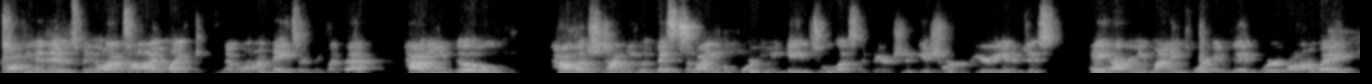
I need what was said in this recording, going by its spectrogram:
talking to them, spending a lot of time, like you know, going on dates or things like that. How do you go? How much time do you invest in somebody before you engage into a lust affair? Should it be a shorter period of just hey, how are you? My name's Morgan. Good. We're on our way.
